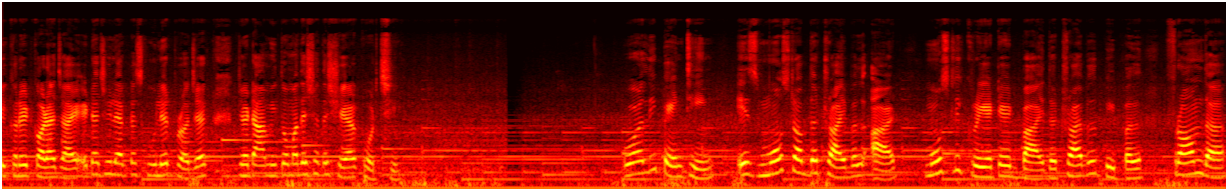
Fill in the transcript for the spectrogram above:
ডেকোরেট করা যায় এটা ছিল একটা স্কুলের প্রজেক্ট যেটা আমি তোমাদের সাথে শেয়ার করছি Warli painting is most of the tribal art mostly created by the tribal people from the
